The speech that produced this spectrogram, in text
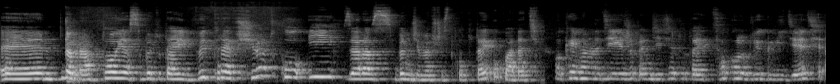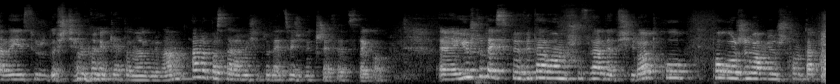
E, dobra, to ja sobie tutaj wytrę w środku i zaraz będziemy wszystko tutaj układać. Ok, mam nadzieję, że będziecie tutaj cokolwiek widzieć, ale jest już dość ciemno, jak ja to nagrywam, ale postaramy się tutaj coś wykrzesać z tego. E, już tutaj sobie wytarłam szufladę w środku, położyłam już tą taką,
